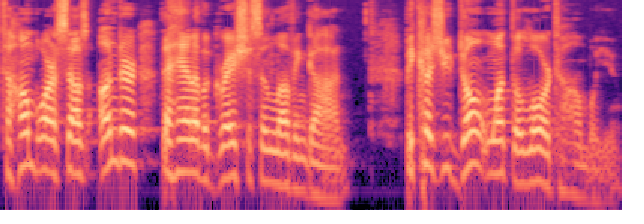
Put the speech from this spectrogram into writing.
to humble ourselves under the hand of a gracious and loving God because you don't want the Lord to humble you.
